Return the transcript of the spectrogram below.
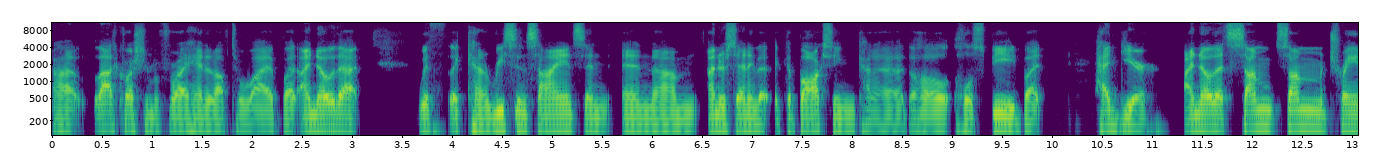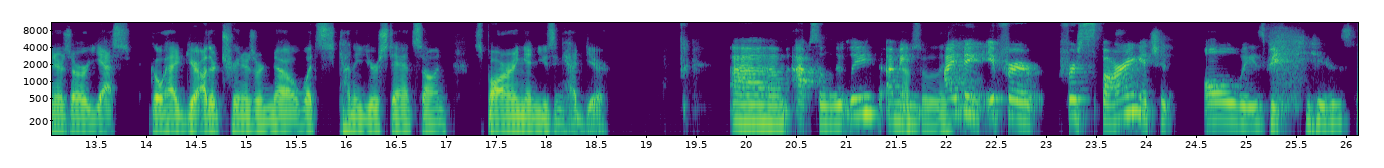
Uh, last question before I hand it off to Wyatt, but I know that with like kind of recent science and and um, understanding that like the boxing kind of the whole whole speed, but headgear. I know that some some trainers are yes, go headgear. Other trainers are no. What's kind of your stance on sparring and using headgear? Um, absolutely. I mean, absolutely. I think if for for sparring, it should always be used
